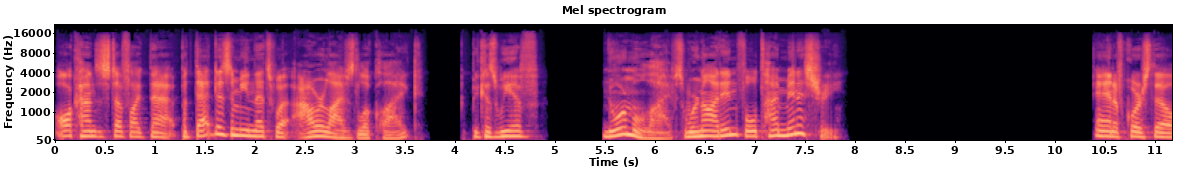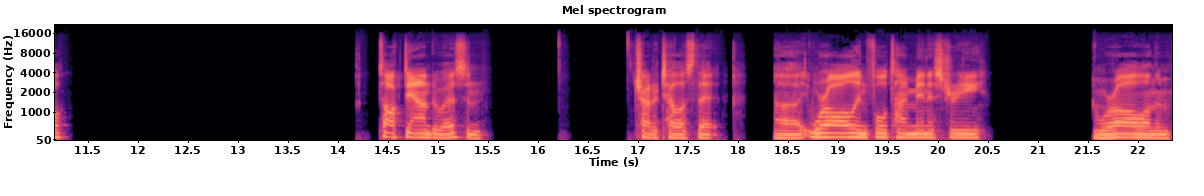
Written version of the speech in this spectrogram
all kinds of stuff like that. But that doesn't mean that's what our lives look like because we have normal lives. We're not in full time ministry. And of course, they'll talk down to us and try to tell us that uh, we're all in full time ministry, and we're all on the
